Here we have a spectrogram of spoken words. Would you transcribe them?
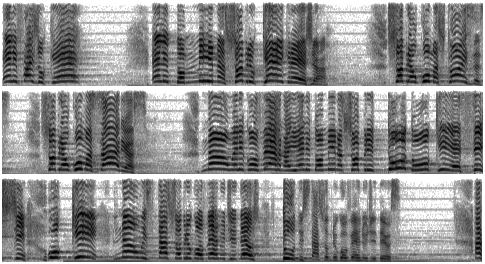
ele faz o quê? Ele domina sobre o que, igreja? Sobre algumas coisas, sobre algumas áreas. Não, ele governa e ele domina sobre tudo o que existe. O que não está sobre o governo de Deus, tudo está sobre o governo de Deus. A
